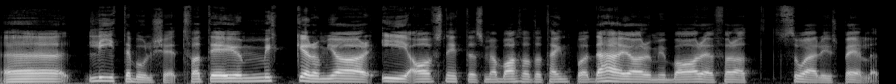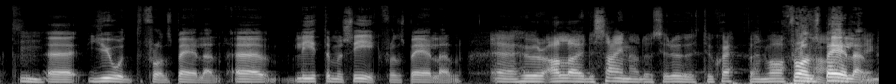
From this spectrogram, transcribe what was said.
Eh, lite bullshit. För att det är ju mycket de gör i avsnittet som jag bara satt och tänkt på. Det här gör de ju bara för att så är det ju spelet. Mm. Eh, ljud från spelen. Eh, lite musik från spelen. Eh, hur alla är designade och ser ut, hur skeppen, vapnen Från spelen. allting.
